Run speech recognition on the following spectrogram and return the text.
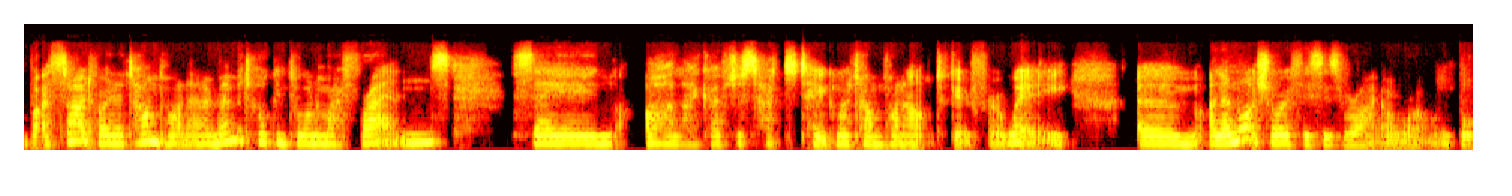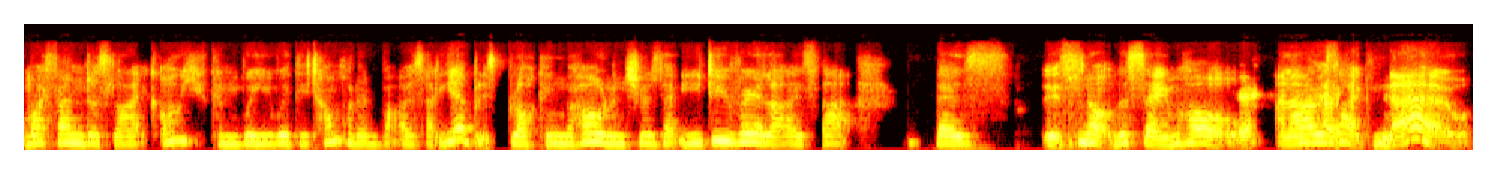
but I started wearing a tampon. And I remember talking to one of my friends saying, Oh, like I've just had to take my tampon out to go for a wee. Um, and I'm not sure if this is right or wrong, but my friend was like, Oh, you can wee with your tampon in. But I was like, Yeah, but it's blocking the hole. And she was like, You do realize that there's it's not the same hole. Yeah. And I was like, No,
